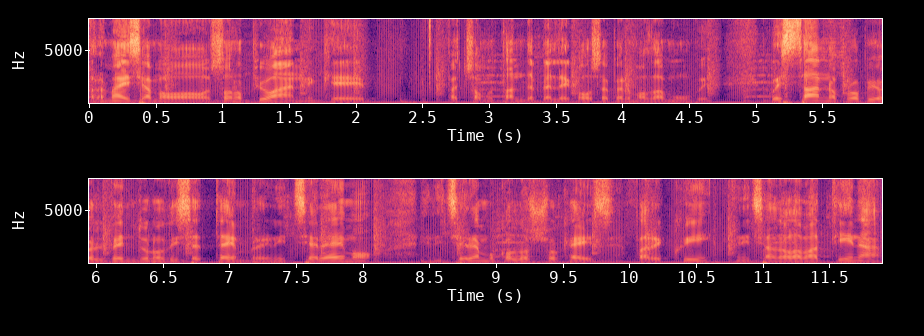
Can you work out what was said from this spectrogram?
oramai siamo, sono più anni che facciamo tante belle cose per Moda Movie. Quest'anno proprio il 21 di settembre inizieremo, inizieremo con lo showcase, fare qui iniziando la mattina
